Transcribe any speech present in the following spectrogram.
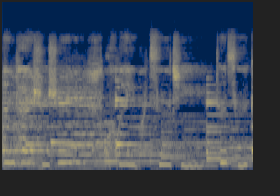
安排顺序？我怀疑我自己的此刻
